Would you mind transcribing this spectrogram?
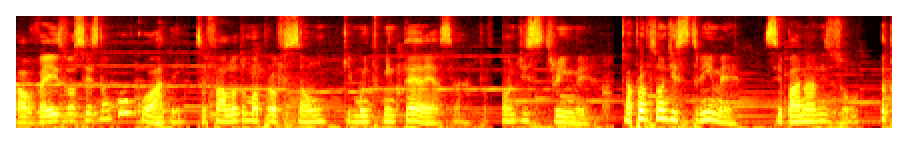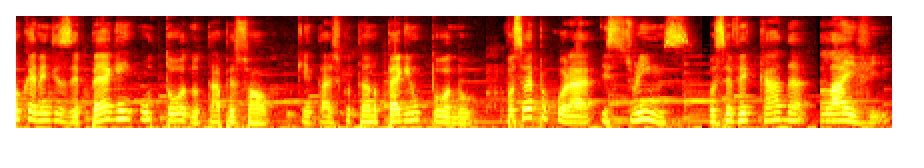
Talvez vocês não concordem. Você falou de uma profissão que muito me interessa, a profissão de streamer. A profissão de streamer se banalizou. Eu tô querendo dizer, peguem o todo, tá, pessoal? Quem tá escutando, peguem o todo. Você vai procurar streams, você vê cada live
